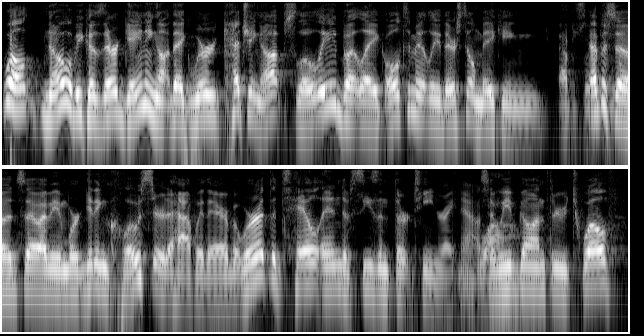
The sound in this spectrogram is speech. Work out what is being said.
Well, no, because they're gaining like we're catching up slowly, but like ultimately they're still making Episodes. episodes. So I mean, we're getting closer to halfway there, but we're at the tail end of season 13 right now. So we've gone through 12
